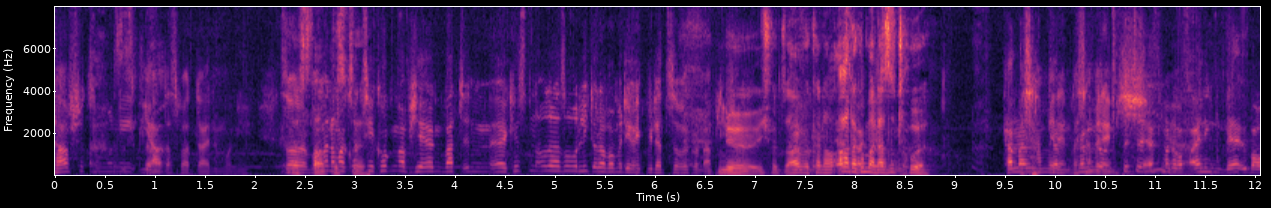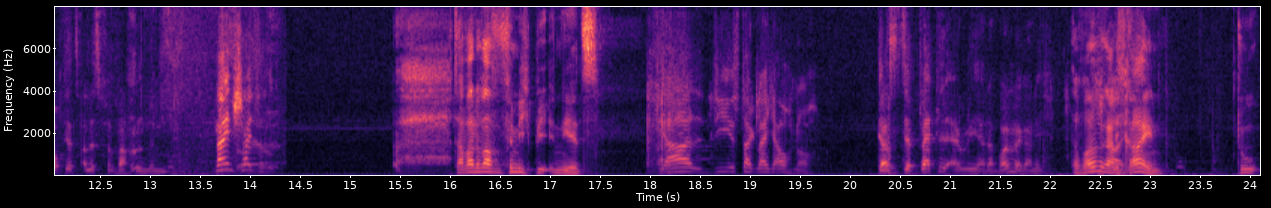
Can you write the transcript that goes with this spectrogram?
Scharfschützenmuni? ist klar. Ja, das war deine Muni. So, Das wollen wir nochmal kurz hier gucken, ob hier irgendwas in äh, Kisten oder so liegt oder wollen wir direkt wieder zurück und abliefern? Nö, ich würde sagen, wir können auch. Ah, da guck mal, das ist eine Truhe. Kann man, Was haben wir denn- was können haben wir wir uns bitte hier? erstmal darauf einigen, wer überhaupt jetzt alles für Waffen nimmt? Nein, scheiße! Da war eine Waffe für mich, Nils. Ja, die ist da gleich auch noch. Das ist der Battle Area, da wollen wir gar nicht. Da wollen wir gar nicht rein. Du.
